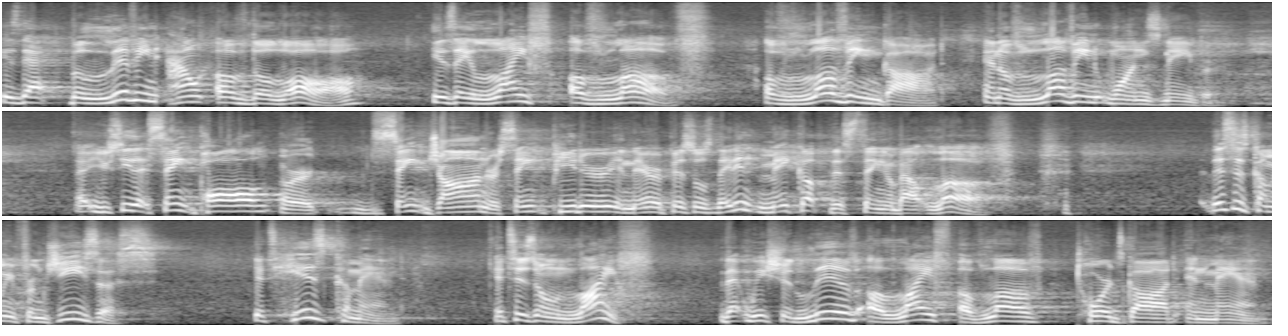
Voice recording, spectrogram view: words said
is that the living out of the law is a life of love, of loving God and of loving one's neighbor. Uh, you see that St. Paul or St. John or St. Peter in their epistles, they didn't make up this thing about love. this is coming from Jesus. It's his command, it's his own life that we should live a life of love towards God and man.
